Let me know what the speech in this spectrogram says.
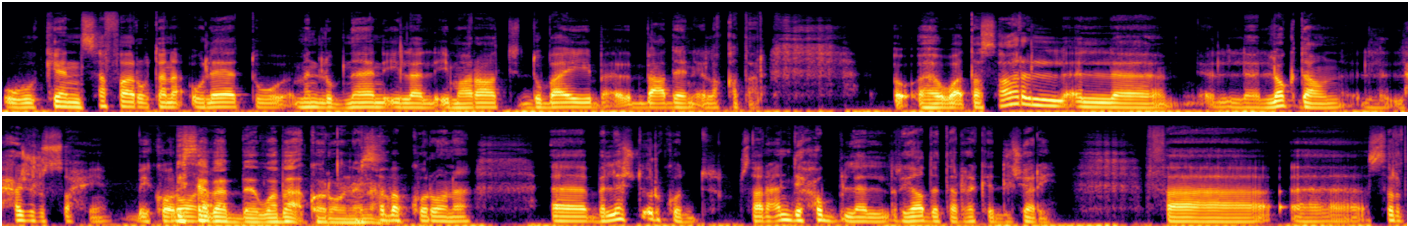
وكان سفر وتنقلات من لبنان إلى الإمارات دبي بعدين إلى قطر. وقت صار اللوك داون الحجر الصحي بكورونا بسبب وباء كورونا بسبب نعم. كورونا آه، بلشت أركض. صار عندي حب لرياضة الركض الجري. فصرت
